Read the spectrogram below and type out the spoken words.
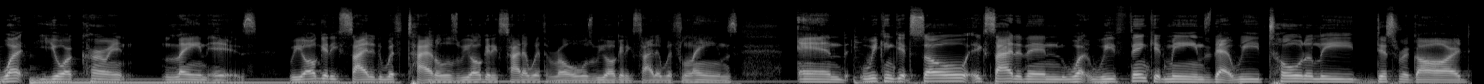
what your current lane is. We all get excited with titles, we all get excited with roles, we all get excited with lanes. And we can get so excited in what we think it means that we totally disregard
